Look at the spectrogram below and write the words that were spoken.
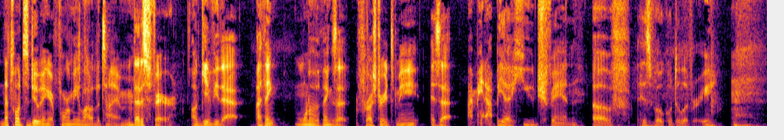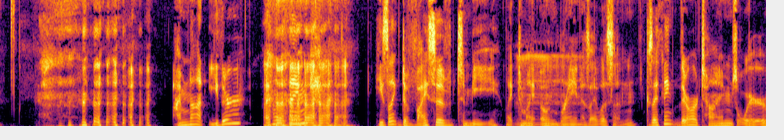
That's what's doing it for me a lot of the time. That is fair. I'll give you that. I think one of the things that frustrates me is that I may not be a huge fan of his vocal delivery. I'm not either. I don't think. He's like divisive to me, like to my own mm. brain as I listen. Because I think there are times where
